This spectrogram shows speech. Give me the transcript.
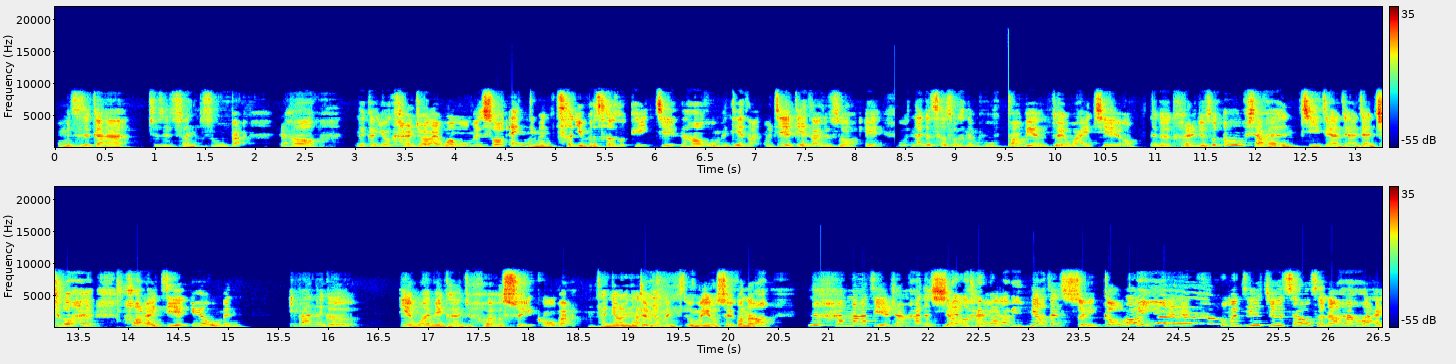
我们只是跟他就是算租吧。然后那个有客人就来问我们说，哎，你们厕有没有厕所可以借？然后我们店长，我记得店长就说，哎，我那个厕所可能不方便对外借哦。那个客人就说，哦，小孩很急，怎样怎样怎样。结果他后来直接，因为我们一般那个。店外面可能就会有水沟吧，他尿在那里？对，我们我们有水沟，然后那他妈直接让他的小孩尿在水沟里，我们直接觉得超蠢。然后他后来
